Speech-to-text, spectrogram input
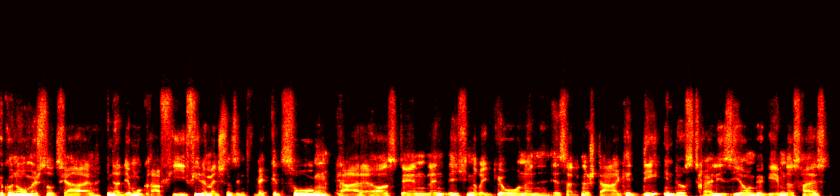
ökonomisch, sozial, in der Demografie. Viele Menschen sind weggezogen, gerade aus den ländlichen Regionen. Es hat eine starke Deindustrialisierung gegeben. Das heißt,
